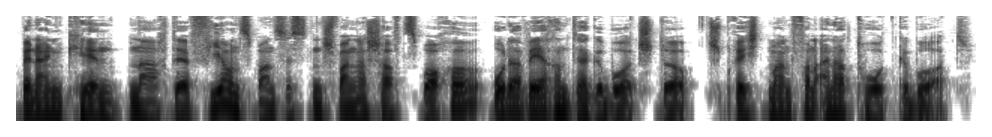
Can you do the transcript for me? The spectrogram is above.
Wenn ein Kind nach der 24. Schwangerschaftswoche oder während der Geburt stirbt, spricht man von einer Totgeburt.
